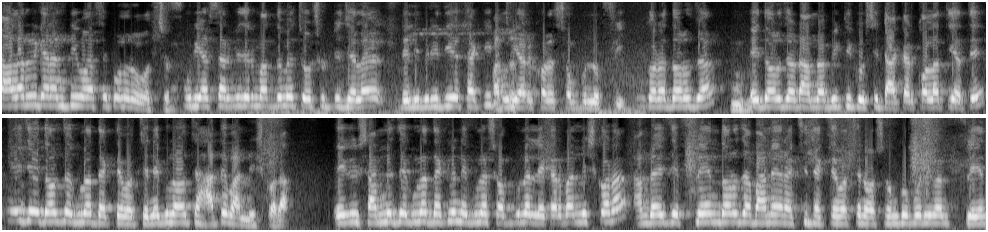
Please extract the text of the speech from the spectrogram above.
কালারের গ্যারান্টিও আছে পনেরো বছর। কুরিয়ার সার্ভিসের মাধ্যমে চৌষট্টি জেলায় ডেলিভারি দিয়ে থাকি আচ্ছা। কুরিয়ার খরচ সম্পূর্ণ ফ্রি করা দরজা? এই দরজাটা আমরা বিক্রি করছি ঢাকার কলাতিয়াতে। এই যে দরজাগুলো দেখতে পাচ্ছেন এগুলো হচ্ছে হাতে বার্নিশ করা। এই সামনে যেগুলো দেখলেন এগুলো সবগুলো লেকার বার্নিশ করা। আমরা এই যে প্লেন দরজা বানিয়ে রাখছি দেখতে পাচ্ছেন অসংখ্য পরিমাণ প্লেন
